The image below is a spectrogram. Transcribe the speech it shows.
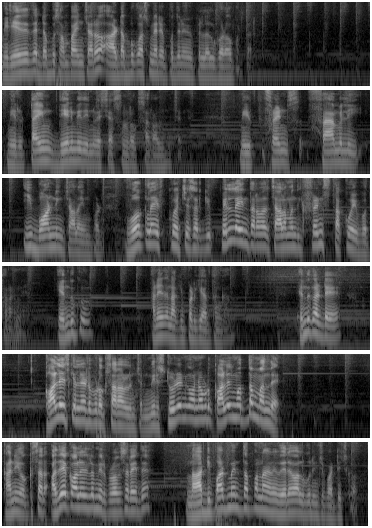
మీరు ఏదైతే డబ్బు సంపాదించారో ఆ డబ్బు కోసమే రేపు పొద్దున మీ పిల్లలు గొడవ పడతారు. మీరు టైం దేని మీద ఇన్వెస్ట్ చేస్తున్నారో ఒకసారి ఆలోచించండి. మీ ఫ్రెండ్స్ ఫ్యామిలీ ఈ బాండింగ్ చాలా ఇంపార్టెంట్. వర్క్ లైఫ్కి వచ్చేసరికి పెళ్ళైన తర్వాత చాలామందికి ఫ్రెండ్స్ తక్కువ అయిపోతారండి ఎందుకు? అనేది నాకు ఇప్పటికీ అర్థం కాదు. ఎందుకంటే కాలేజ్కి వెళ్ళేటప్పుడు ఒకసారి ఆలోచించండి. మీరు స్టూడెంట్గా ఉన్నప్పుడు కాలేజ్ మొత్తం మందే. కానీ ఒకసారి అదే కాలేజ్లో మీరు ప్రొఫెసర్ అయితే నా డిపార్ట్మెంట్ తప్ప నేను వేరే వాళ్ళ గురించి పట్టించుకోను.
